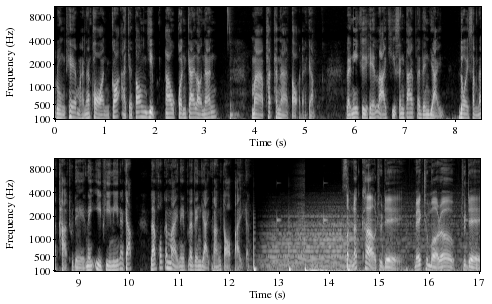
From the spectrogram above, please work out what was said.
กรุงเทพมหานครก็อาจจะต้องหยิบเอากลไกเหล่านั้น มาพัฒนาต่อนะครับ และนี่คือ Headline ขีดเส้นใต้ประเด็นใหญ่ โดยสำนักข่าว Today ใน EP นี้นะครับ แล้วพบกันใหม่ในประเด็นใหญ่ครั้งต่อไปครับสำนักข่าว Today Make Tomorrow Today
